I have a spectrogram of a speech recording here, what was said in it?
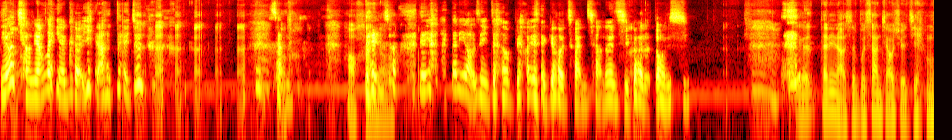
你要抢娘们也可以啊。对，就抢，好嗨哦！等一下，丹尼老师，你真的不要一直给我传抢那个奇怪的东西。这个丹尼老师不上教学节目，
